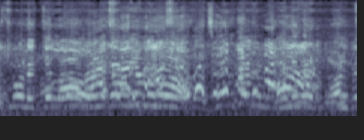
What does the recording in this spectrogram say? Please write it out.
తీసుకొని one. One? One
